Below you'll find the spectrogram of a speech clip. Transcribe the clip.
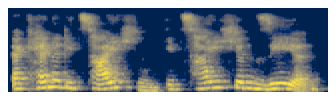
erkenne die Zeichen, die Zeichen sehen.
